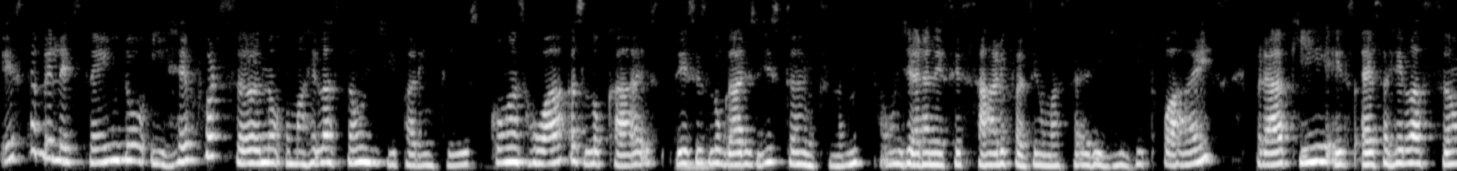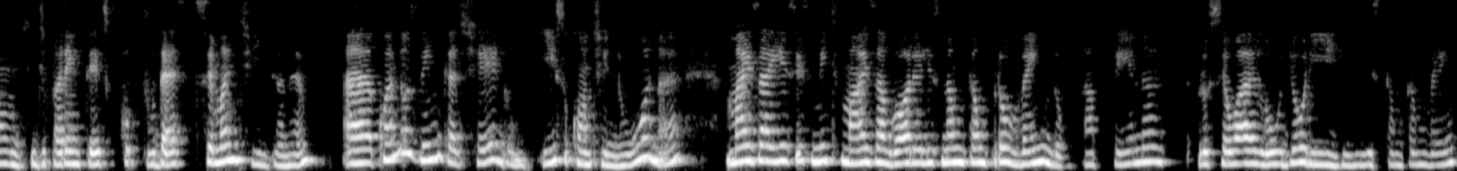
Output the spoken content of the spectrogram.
estabelecendo e reforçando uma relação de parentesco com as ruacas locais desses lugares distantes, né? onde era necessário fazer uma série de rituais para que essa relação de parentesco pudesse ser mantida, né? Ah, quando os incas chegam, isso continua, né? Mas aí esses mitmais agora eles não estão provendo apenas para o seu ailu de origem, eles estão também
